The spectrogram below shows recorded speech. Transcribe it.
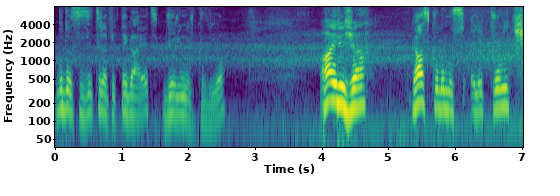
Bu da sizi trafikte gayet görünür kılıyor. Ayrıca gaz kolumuz elektronik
